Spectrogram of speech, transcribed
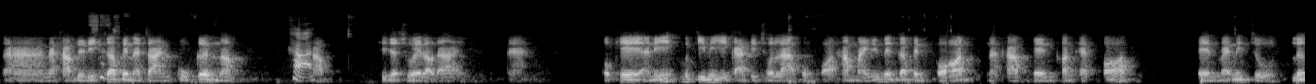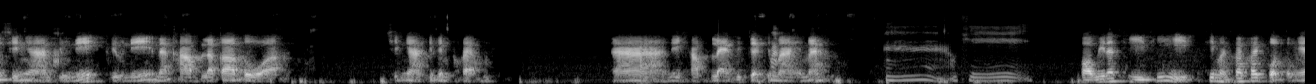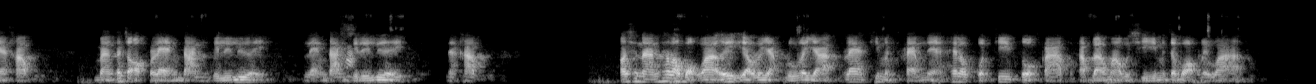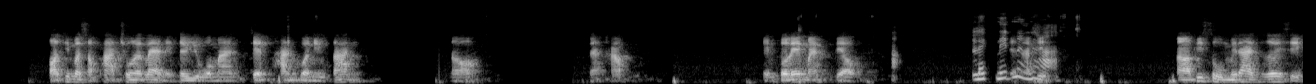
อ่านะครับ เดี๋ยวนี้ก็เป็นอาจารย์ Google เนาะค่ะครับ ที่จะช่วยเราได้นะโอเค อันนี้เมื่อกี้มีการติดชนแล้ว ผมขอทำใหม่นิดนึงก็เป็นฟอร์สนะครับ เป็น contact force เป็นแมกนิจูดเลือกชิ้นงานผิวนี้ผิวนี้นะครับ แล้วก็ตัวชิ้นงานที่เป็นแครม อ่า นี่ครับ แรงที่เกิดขึ้นมาเห็นไหมอ่า โอเค พอวินาทีที่ที่มันค่อยๆกดตรงเนี้ยครับ มันก็จะออกแรงดันไปเรื่อยๆ แรงดันไปเรื่อยๆ นะครับ เพราะฉะนั้นถ้าเราบอกว่า เอ้ย เราอยากรู้ระยะแรกที่มันแครมป์เนี่ย ให้เรากดที่ตัวกราฟครับ แล้วมาวิชี้มันจะบอกเลยว่า ตอนที่มาสัมผัสช่วงแรกๆ เนี่ยจะอยู่ประมาณเจ็ดพันกว่านิวตัน เนาะ นะครับ เห็นตัวเลขไหมเดี๋ยว เล็กนิดนึงค่ะเออพี่ซูมไม่ได้ซะด้วยสิ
